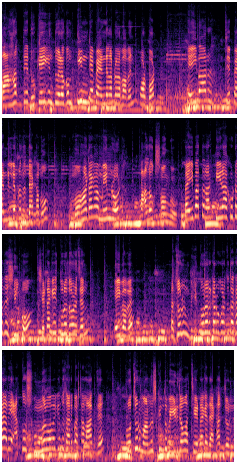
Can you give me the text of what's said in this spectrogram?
বাহাত দিয়ে ঢুকেই কিন্তু এরকম তিনটে প্যান্ডেল আপনারা পাবেন পরপর। এইবার যে প্যান্ডেলটি আপনাদের দেখাবো, মহাডাঙ্গা মেন রোড, বালক সংঘ। তাই এবার তারা টেরাকোটা যে শিল্প, সেটাকেই তুলে ধরেছেন। এইভাবে। তা চলুন, ভিতরের কারুকার্য দেখায় আর এত সুন্দরভাবে কিন্তু চারিপাশটা লাগছে। প্রচুর মানুষ কিন্তু ভিড় জমাচ্ছে এটাকে দেখার জন্য।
